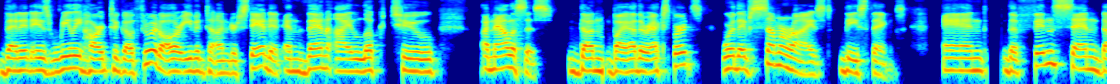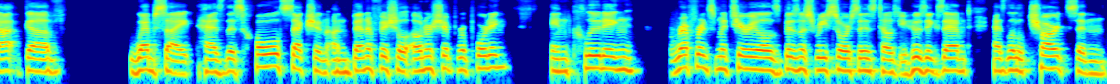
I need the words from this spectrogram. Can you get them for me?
that it is really hard to go through it all or even to understand it and then i look to analysis done by other experts where they've summarized these things. And the fincen.gov website has this whole section on beneficial ownership reporting, including reference materials, business resources, tells you who's exempt, has little charts and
